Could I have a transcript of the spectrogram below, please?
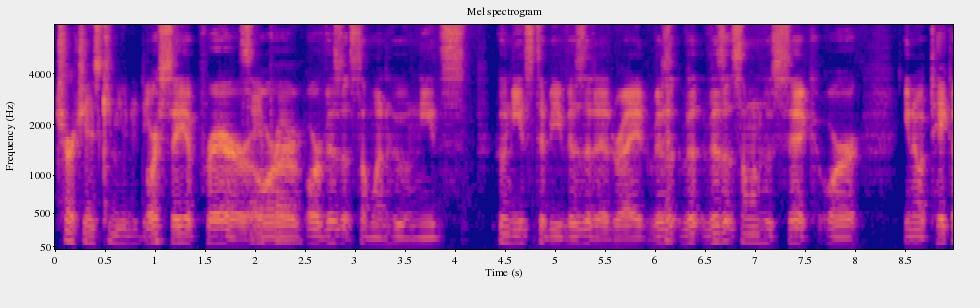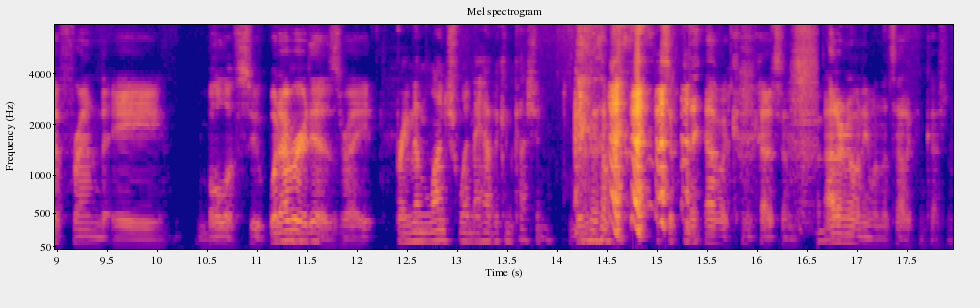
church's community. or say a prayer Say a or prayer. or visit someone who needs who needs to be visited right visit vi- visit someone who's sick or you know take a friend a bowl of soup whatever it is right Bring them lunch when they have a concussion. bring them when they have a concussion i don't know anyone that's had a concussion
